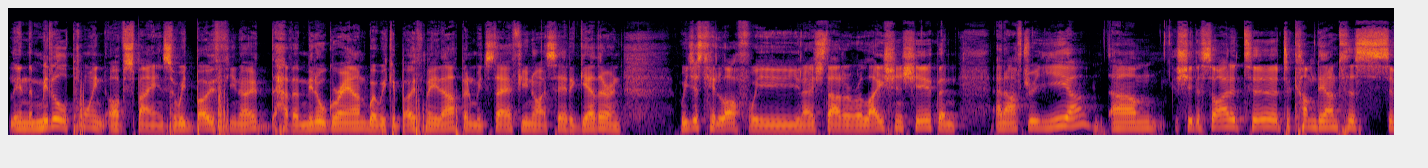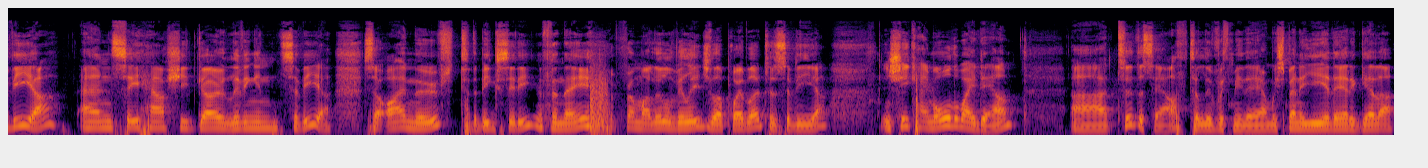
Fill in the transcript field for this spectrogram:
in the middle point of Spain. So we'd both you know have a middle ground where we could both meet up and we'd stay a few nights there together. And we just hit it off. We, you know, started a relationship, and and after a year, um, she decided to to come down to Sevilla and see how she'd go living in Sevilla. So I moved to the big city for me from my little village La Puebla to Sevilla, and she came all the way down uh, to the south to live with me there, and we spent a year there together,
